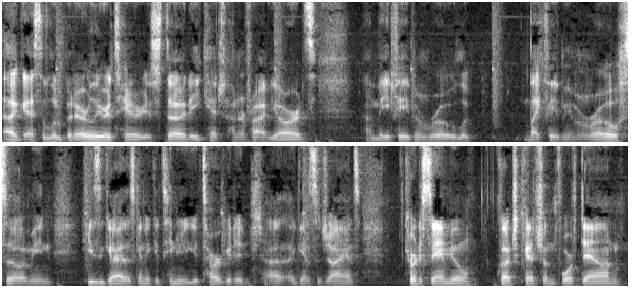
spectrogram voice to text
I guess a little bit earlier, Terry is stud, eight catch, 105 yards, uh, made Fabian Moreau look like Fabian Moreau. So, I mean, he's a guy that's going to continue to get targeted uh, against the Giants. Curtis Samuel, clutch catch on fourth down,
